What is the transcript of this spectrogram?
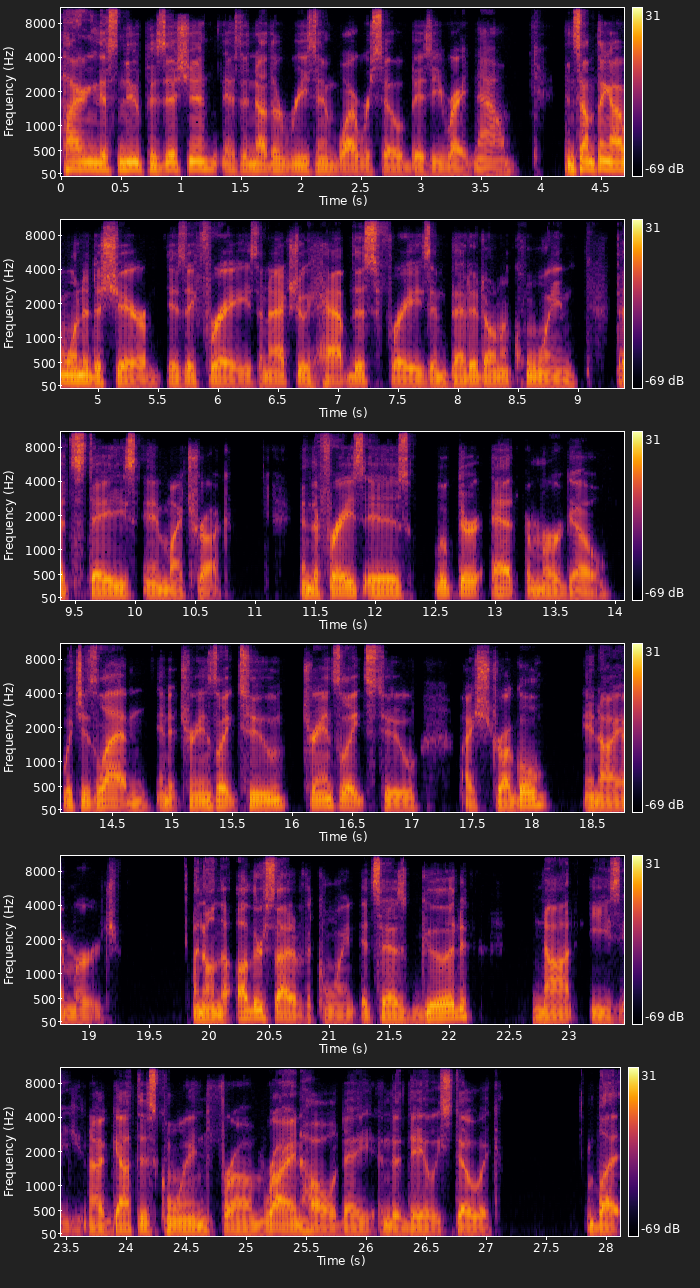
hiring this new position is another reason why we're so busy right now. And something I wanted to share is a phrase, and I actually have this phrase embedded on a coin that stays in my truck. And the phrase is "Luctor et emergo," which is Latin, and it translates to translates to "I struggle and I emerge." And on the other side of the coin, it says "Good, not easy." And I've got this coin from Ryan Holiday in the Daily Stoic, but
